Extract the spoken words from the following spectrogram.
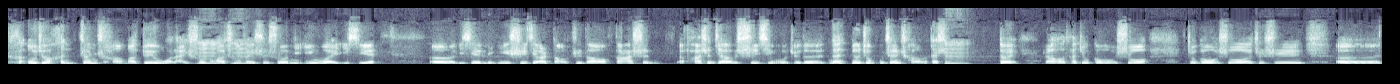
很我觉得很正常吧。对我来说的话，除非是说你因为一些呃一些灵异事件而导致到发生发生这样的事情，我觉得那那就不正常了。但是。对，然后他就跟我说，就跟我说，就是呃，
